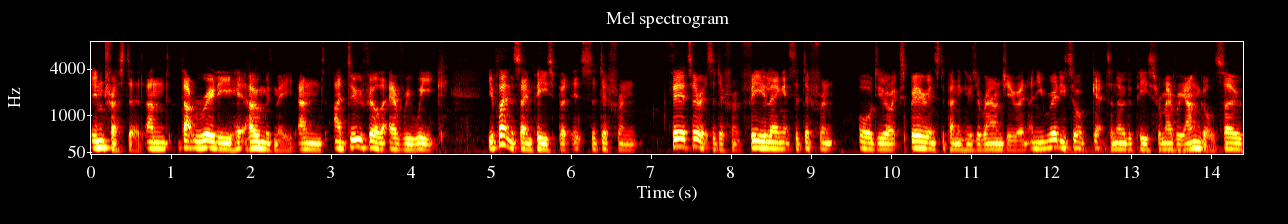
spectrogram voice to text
interested. And that really hit home with me. And I do feel that every week you're playing the same piece, but it's a different theatre, it's a different feeling, it's a different audio experience depending who's around you, and, and you really sort of get to know the piece from every angle. So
